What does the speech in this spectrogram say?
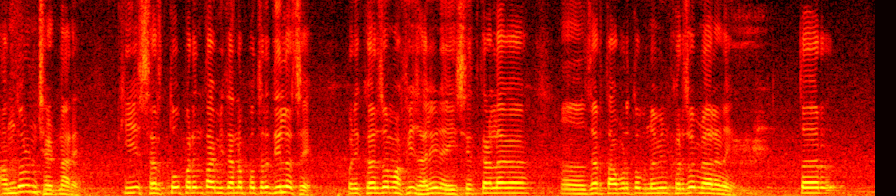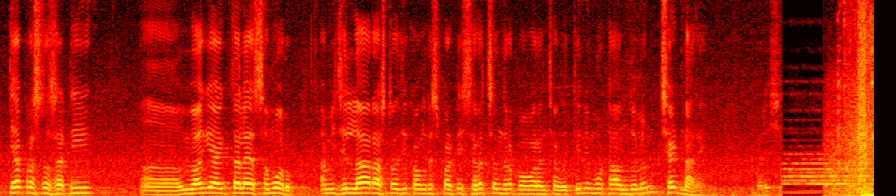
आंदोलन छेडणार आहे. की सर तोपर्यंत आम्ही त्यांना पत्र दिलंच आहे. पण कर्जमाफी झाली नाही. शेतकऱ्याला जर ताबडतोब नवीन कर्ज मिळालं नाही तर त्या प्रश्नासाठी विभागीय आयुक्तालयासमोर आम्ही जिल्हा राष्ट्रवादी काँग्रेस पार्टी शरदचंद्र पवारांच्या वतीने मोठं आंदोलन छेडणार आहे. बरेचसे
